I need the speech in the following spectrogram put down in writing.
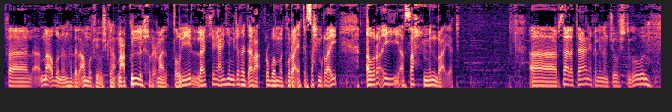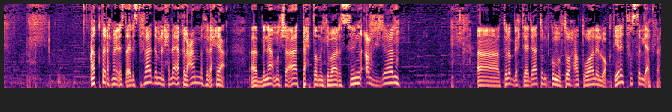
فما أظن أن هذا الأمر فيه مشكلة. مع كل الحب عماد الطويل لكن يعني هي مجرد آراء ربما يكون رأيك أصح من رايي أو رأيي أصح من رأيك. آه رسالة ثانية خلينا نشوف إيش تقول. أقترح من الاستفادة من الحدائق العامة في الأحياء. آه، بناء منشآت تحتضن كبار السن. الرجال آه، تلبي احتياجاتهم تكون مفتوحة طوال الوقت. يا ريت تفصل لي أكثر.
